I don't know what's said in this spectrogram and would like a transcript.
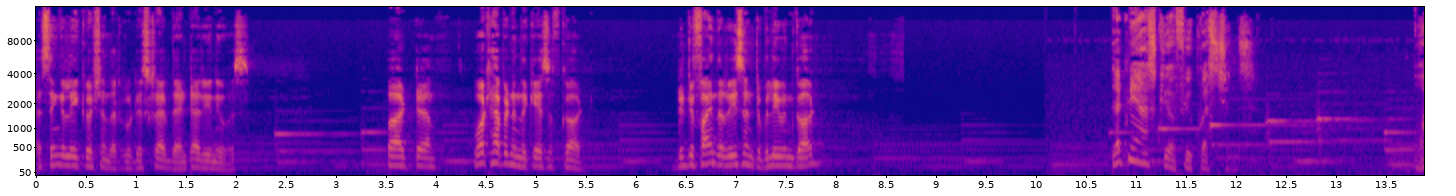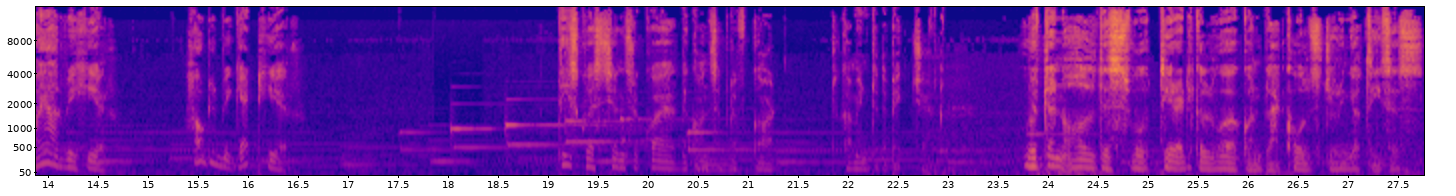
a single equation that could describe the entire universe. But uh, what happened in the case of God? Did you find the reason to believe in God? Let me ask you a few questions. Why are we here? How did we get here? These questions require the concept of God to come into the picture. We've done all this theoretical work on black holes during your thesis,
